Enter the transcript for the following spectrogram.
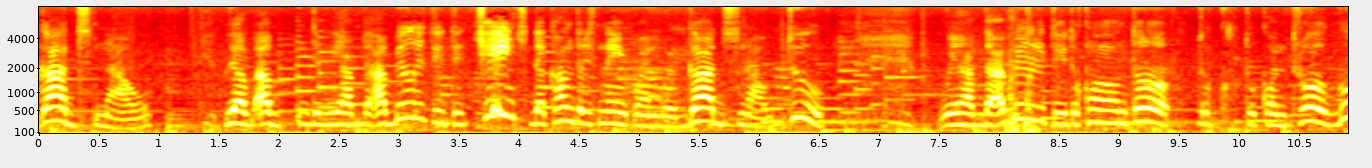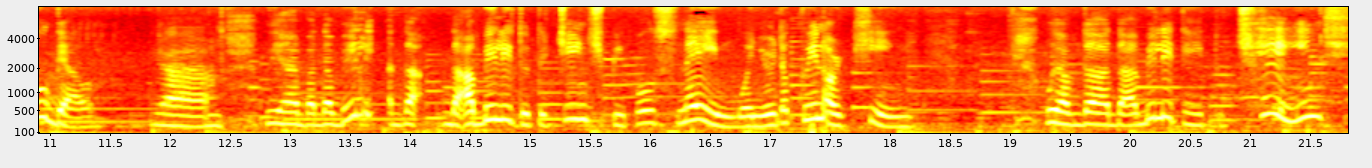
gods now. We have ab- we have the ability to change the country's name when we're gods now too. We have the ability to control to, to control Google. Yeah. We have the ability the, the ability to change people's name when you're the queen or king. We have the, the ability to change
